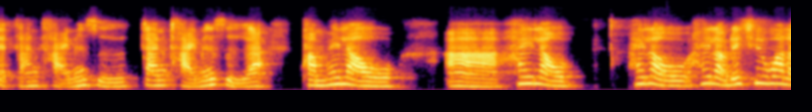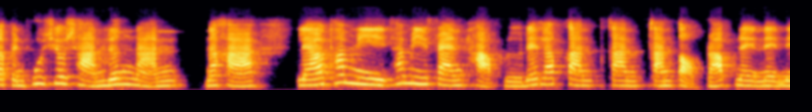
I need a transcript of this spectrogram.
จากการขายหนังสือ การขายหนังสืออะทำให้เราอ่าให้เราให้เราให้เราได้ชื่อว่าเราเป็นผู้เชี่ยวชาญเรื่องนั้นนะคะ แล้วถ้ามีถ้ามีแฟนคลับหรือได้รับการการการตอบรับในในใน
